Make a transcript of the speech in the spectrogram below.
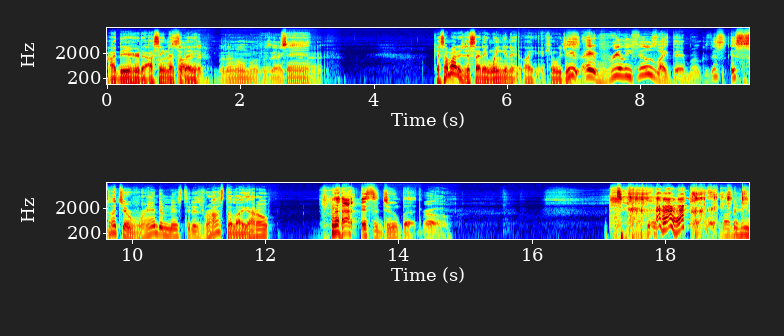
I did hear that. I seen that Saw today. that, but I don't know if it's accurate. saying? or not. Can somebody just say they winging it? Like, can we just? It, it really feels like that, bro. Because this it's such a randomness to this roster. Like I don't, it's a June bug. bro. Bro, did he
